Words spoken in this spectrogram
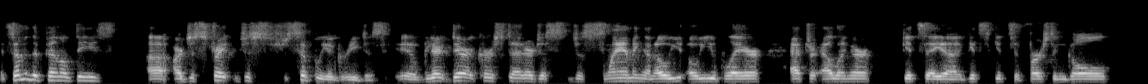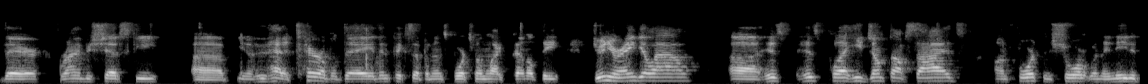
and some of the penalties uh, are just straight, just simply egregious. You know, Derek Kerstetter just just slamming an OU, OU player after Ehlinger gets a uh, gets gets a first and goal there. Ryan Bujcevski, uh, you know, who had a terrible day, and then picks up an unsportsmanlike penalty. Junior Angilau, uh, his his play, he jumped off sides on fourth and short when they needed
